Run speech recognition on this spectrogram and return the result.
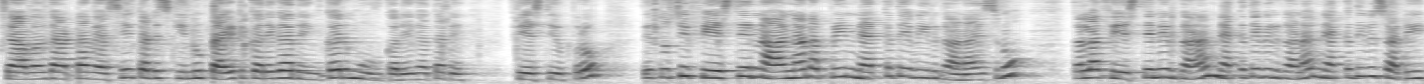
ਚਾਵਲ ਦਾ ਆਟਾ ਵੈਸੇ ਹੀ ਤੁਹਾਡੀ ਸਕਿਨ ਨੂੰ ਟਾਈਟ ਕਰੇਗਾ ਰਿੰਕਲ ਰਿਮੂਵ ਕਰੇਗਾ ਤੁਹਾਡੇ ਫੇਸ ਦੇ ਉੱਪਰੋਂ। ਤੇ ਤੁਸੀਂ ਫੇਸ ਦੇ ਨਾਲ ਨਾਲ ਆਪਣੀ ਨੈਕ ਤੇ ਵੀ ਲਗਾਉਣਾ ਇਸ ਨੂੰ ਕੱਲਾ ਫੇਸ ਤੇ ਨਹੀਂ ਲਗਾਉਣਾ ਨੈਕ ਤੇ ਵੀ ਲਗਾਉਣਾ। ਨੈਕ ਦੀ ਵੀ ਸਾਡੀ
